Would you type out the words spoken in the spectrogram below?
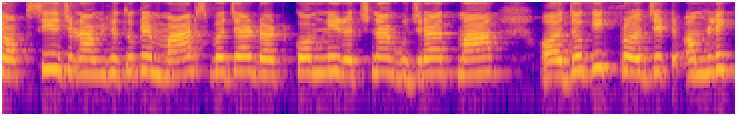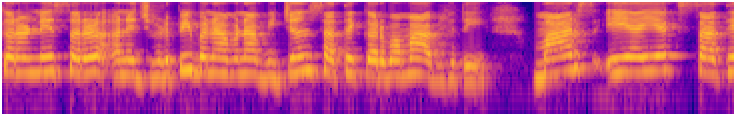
ચોકસીએ જણાવ્યું હતું કે માર્સ બજાર ડોટ કોમની રચના ગુજરાતમાં ઔદ્યોગિક પ્રોજેક્ટ અમલીકરણને સરળ અને ઝડપી બનાવવાના વિઝન સાથે કરવામાં આવી હતી. માર્સ એઆઈએક્સ સાથે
